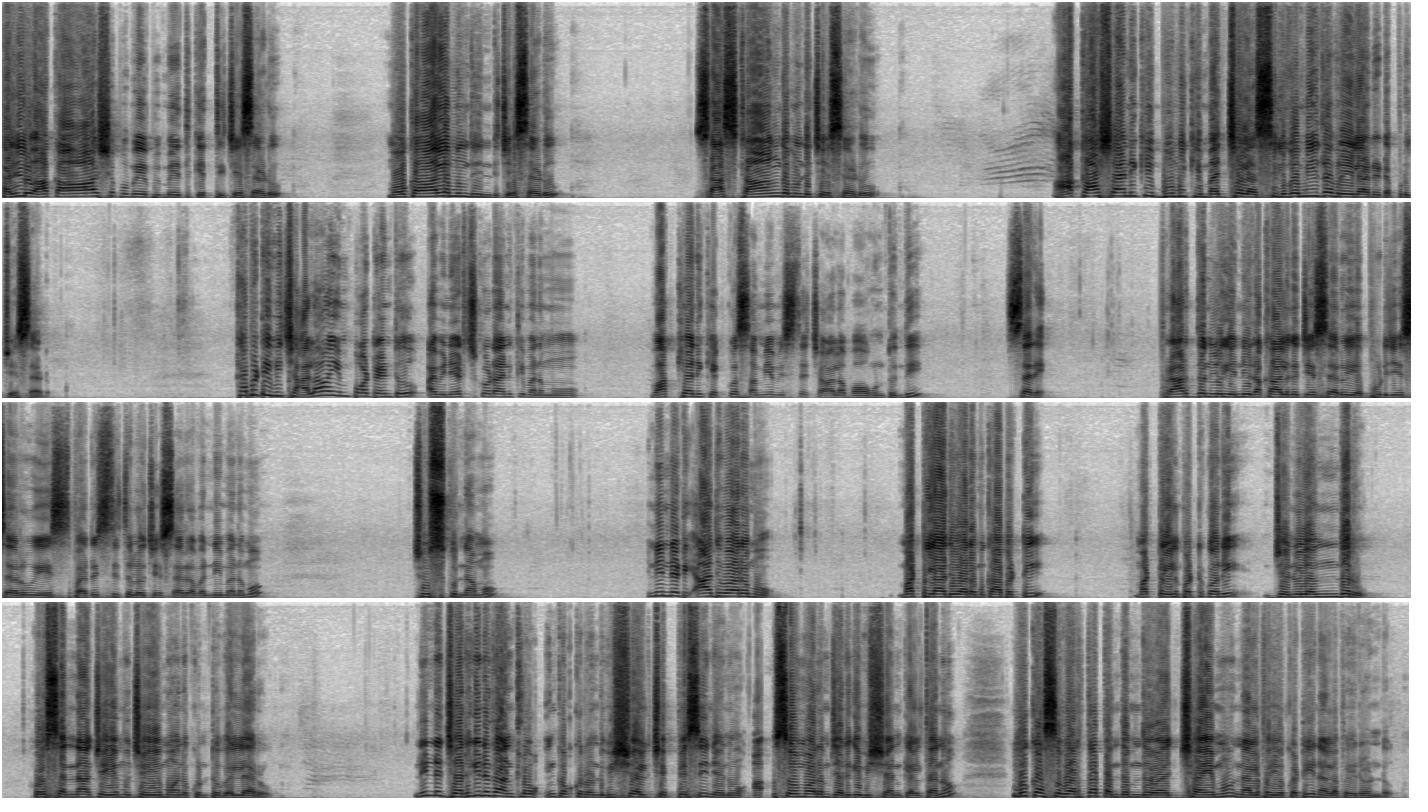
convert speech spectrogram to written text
కళ్ళు ఆకాశపు మేపు మీదకెత్తి చేశాడు. మోకాళ్ళ ముందు ఇండి చేశాడు. సాష్టాంగముండి చేశాడు. ఆకాశానికి భూమికి మధ్యలో సిలువ మీద వ్రేలాడేటప్పుడు చేశాడు. కాబట్టి ఇవి చాలా ఇంపార్టెంట్. అవి నేర్చుకోవడానికి మనము వాక్యానికి ఎక్కువ సమయం ఇస్తే చాలా బాగుంటుంది. సరే ప్రార్థనలు ఎన్ని రకాలుగా చేశారు ఎప్పుడు చేశారు ఏ పరిస్థితిలో చేశారు అవన్నీ మనము చూసుకున్నాము. నిన్నటి ఆదివారము మట్టల ఆదివారము కాబట్టి మట్టలను పట్టుకొని జనులందరూ హోసన్న జయము జయము అనుకుంటూ వెళ్ళారు. నిన్న జరిగిన దాంట్లో ఇంకొక రెండు విషయాలు చెప్పేసి నేను సోమవారం జరిగే విషయానికి వెళ్తాను. లూకాసు వార్త పంతొమ్మిదవ అధ్యాయము నలభై ఒకటి నలభై రెండు.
